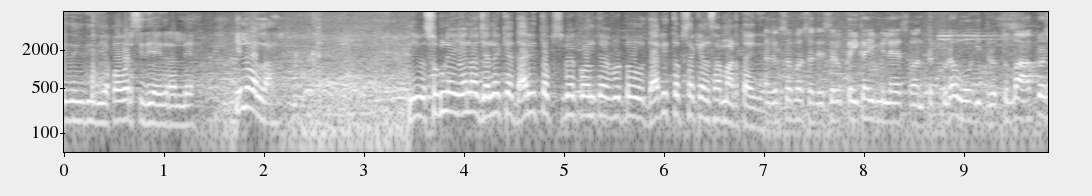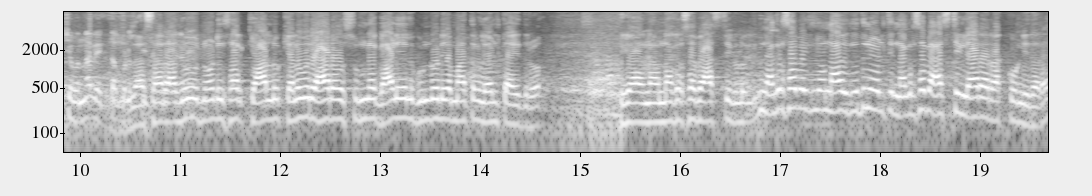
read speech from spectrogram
ಇದು ಇದು ಇದೆಯಾ? ಪವರ್ಸ್ ಇದೆಯಾ ಇದರಲ್ಲಿ? ಇಲ್ವಲ್ಲ? ನೀವು ಸುಮ್ಮನೆ ಏನೋ ಜನಕ್ಕೆ ದಾರಿ ತಪ್ಪಿಸಬೇಕು ಅಂತ ಹೇಳ್ಬಿಟ್ಟು ದಾರಿ ತಪ್ಪಿಸೋ ಕೆಲಸ ಮಾಡ್ತಾ ಇದ್ದೀವಿ ನಗರಸಭಾ ಸದಸ್ಯರು ಕೈ ಕೈ ಅಂತ ಕೂಡ ಹೋಗಿದ್ರು. ತುಂಬ ಆಕ್ರೋಶವನ್ನು ವ್ಯಕ್ತಪಡಿಸಿಲ್ಲ ಸರ್ ಅದು ನೋಡಿ ಸರ್ ಕ್ಯಾಲು ಕೆಲವರು ಯಾರೋ ಸುಮ್ಮನೆ ಗಾಳಿಯಲ್ಲಿ ಗುಂಡೋಡಿಯ ಮಾತುಗಳು ಹೇಳ್ತಾ ಇದ್ರು. ಈಗ ನಾವು ನಗರಸಭೆ ಆಸ್ತಿಗಳು ನಗರಸಭೆ ನಾವು ಇದನ್ನು ಹೇಳ್ತೀವಿ ನಗರಸಭೆ ಆಸ್ತಿಗಳು ಯಾರ್ಯಾರು ಹಾಕ್ಕೊಂಡಿದ್ದಾರೆ?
